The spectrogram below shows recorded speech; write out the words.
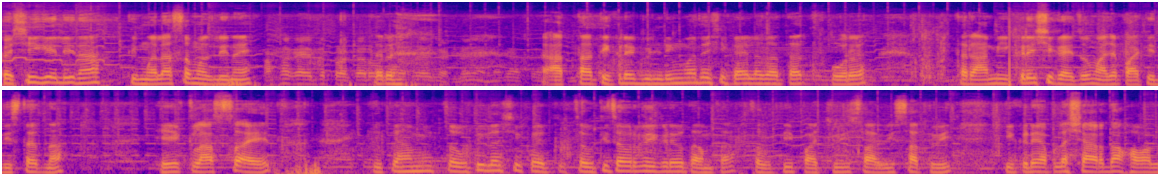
कशी गेली ना ती मला समजली नाही. तर? आत्ता तिकडे बिल्डिंगमध्ये शिकायला जातात पोरं. तर आम्ही इकडे शिकायचो. माझ्या पाठी दिसतात ना. हे क्लास आहेत. तिथे आम्ही चौथीला शिकायचो चौथीचा वर्ग इकडे होता आमचा. चौथी पाचवी सहावी सातवी. इकडे आपला शारदा हॉल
